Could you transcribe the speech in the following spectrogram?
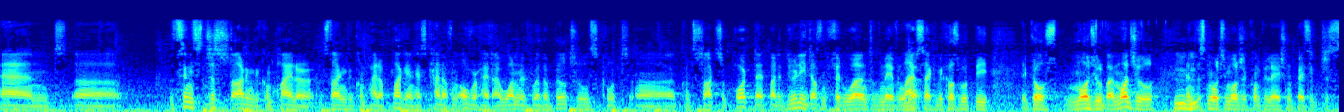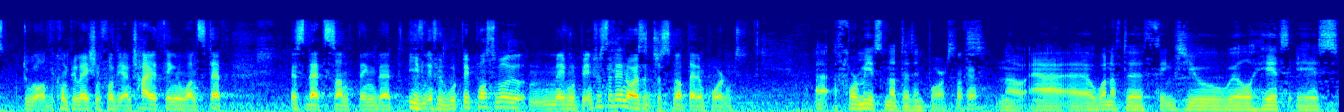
and uh, since just starting the compiler, starting the compiler plugin has kind of an overhead, I wondered whether build tools could uh, could start support that, but it really doesn't fit well into the Maven lifecycle because it would be it goes module by module, and this multi-module compilation would basically just do all the compilation for the entire thing in one step. Is that something that even if it would be possible, Maven would be interested in, or is it just not that important? Uh, for me, it's not that important. Okay. No, uh, uh, one of the things you will hit is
